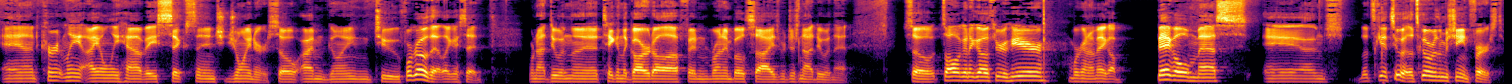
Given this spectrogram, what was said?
and currently I only have a six inch joiner so I'm going to forego that like I said. We're not doing the taking the guard off and running both sides. We're just not doing that. So it's all gonna go through here. We're gonna make a big old mess and let's get to it. Let's go over the machine first.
